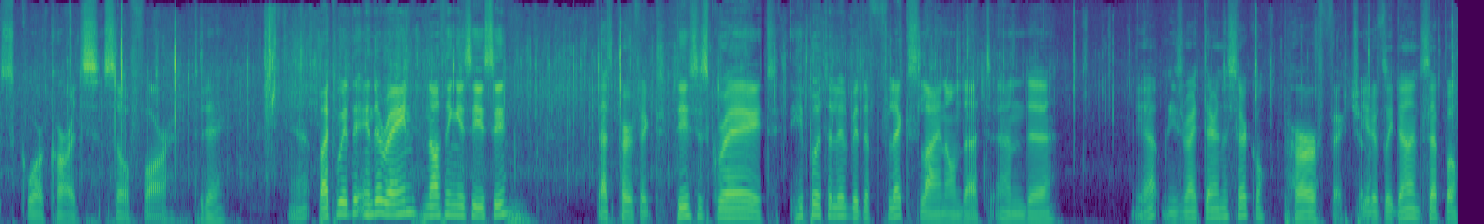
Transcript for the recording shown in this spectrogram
scorecards so far today. Yeah. But with the, in the rain, nothing is easy. That's perfect. This is great. He put a little bit of flex line on that, and uh, Yep, and he's right there in the circle. perfect shot. Beautifully done, Seppo.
